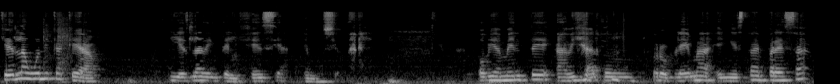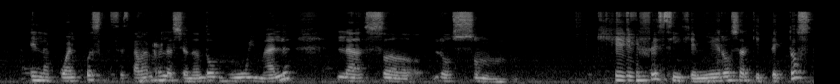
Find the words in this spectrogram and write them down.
que es la única que hago y es la de inteligencia emocional. Obviamente había algún problema en esta empresa en la cual pues se estaban relacionando muy mal las, uh, los um, jefes, ingenieros, arquitectos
